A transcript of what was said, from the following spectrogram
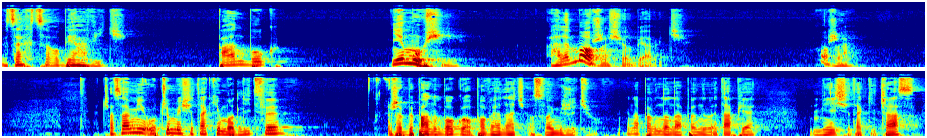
zechce objawić. Pan Bóg nie musi, ale może się objawić. Może. Czasami uczymy się takiej modlitwy, żeby Panu Bogu opowiadać o swoim życiu. Na pewno na pewnym etapie mieliście taki czas,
